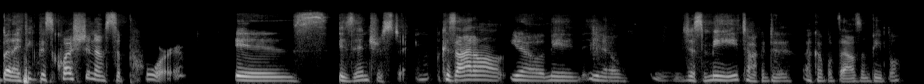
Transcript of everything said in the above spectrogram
but I think this question of support is is interesting because I don't, you know, I mean, you know, just me talking to a couple thousand people,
